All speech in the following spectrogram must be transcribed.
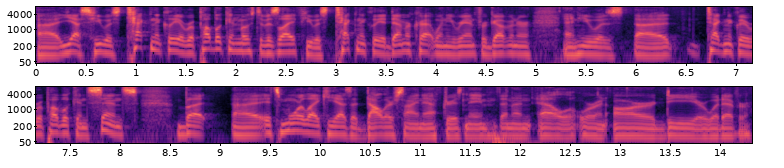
uh, yes, he was technically a Republican most of his life. He was technically a Democrat when he ran for governor, and he was uh, technically a Republican since. But uh, it's more like he has a dollar sign after his name than an L or an R or D or whatever.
